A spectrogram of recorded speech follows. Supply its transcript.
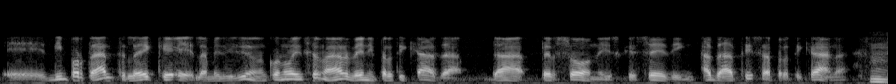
Eh, l'importante è che la medicina non convenzionale viene praticata da persone che sono adatti a praticarla. Mm.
